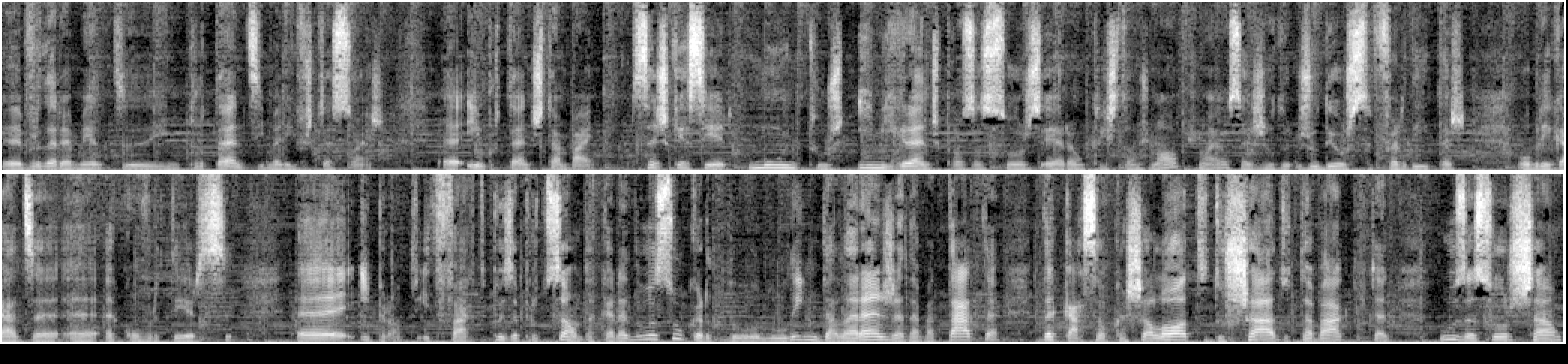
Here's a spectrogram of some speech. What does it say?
eh, verdadeiramente importantes e manifestações. Eh, importantes também. Sem esquecer, muitos imigrantes para os Açores eram cristãos novos, não é? ou seja, judeus sefarditas obrigados a, a, a converter-se. Uh, e pronto, e de facto, depois a produção da cana-do-açúcar, do, do linho, da laranja, da batata, da caça ao cachalote, do chá, do tabaco. Portanto, os Açores são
